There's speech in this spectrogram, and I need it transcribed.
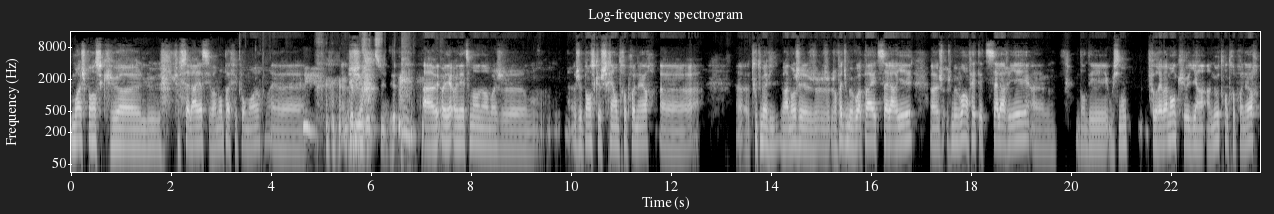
Moi, je pense que euh, le, le, salariat, c'est vraiment pas fait pour moi. Euh, Comme les études. ah, honnêtement, non. Moi, je, je pense que je serai entrepreneur euh, euh toute ma vie. Vraiment, je, je, en fait, je me vois pas être salarié. Je, je, me vois en fait être salarié dans des, ou sinon, il faudrait vraiment qu'il y ait un, un, autre entrepreneur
